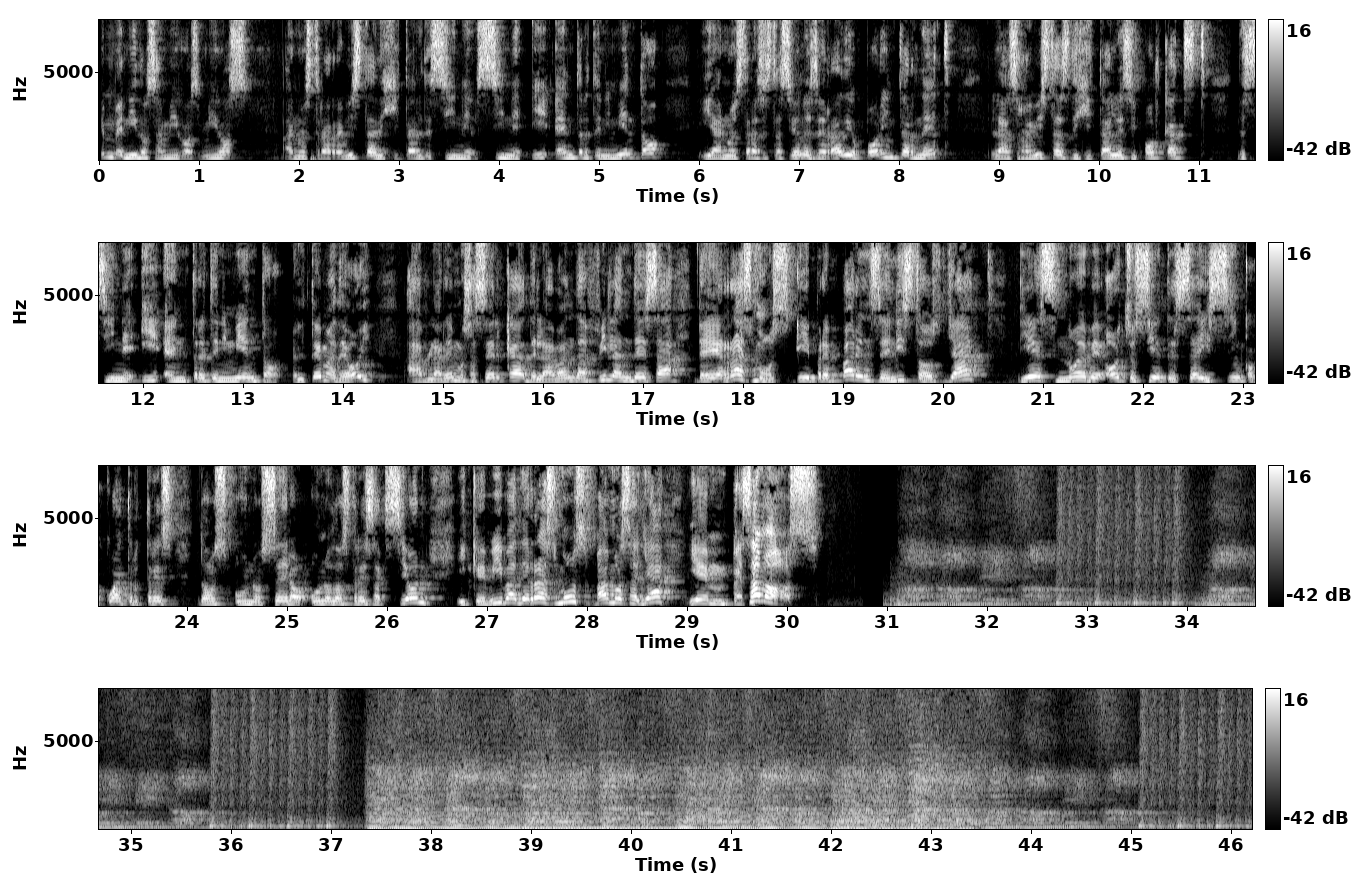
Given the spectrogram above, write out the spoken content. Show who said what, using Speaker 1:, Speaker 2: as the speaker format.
Speaker 1: Bienvenidos amigos míos a nuestra revista digital de cine, cine y entretenimiento y a nuestras estaciones de radio por internet, las revistas digitales y podcasts de cine y entretenimiento. El tema de hoy hablaremos acerca de la banda finlandesa de Erasmus y prepárense listos ya 10 9 8 7 6 5 4 3 2 1 0 1 2 3 acción y que viva de Erasmus. Vamos allá y empezamos.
